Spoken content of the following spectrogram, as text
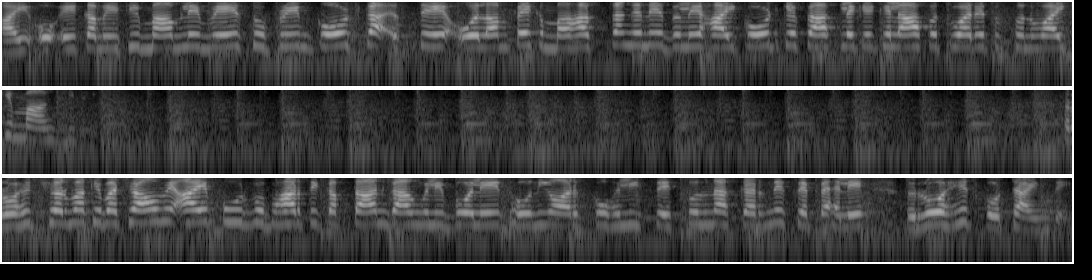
आईओए कमेटी मामले में सुप्रीम कोर्ट का स्टे ओलंपिक महासंघ ने दिल्ली हाई कोर्ट के फैसले के खिलाफ त्वरित सुनवाई की मांग की थी। रोहित शर्मा के बचाव में आए पूर्व भारतीय कप्तान गांगुली बोले, धोनी और कोहली से तुलना करने से पहले रोहित को टाइम दें।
